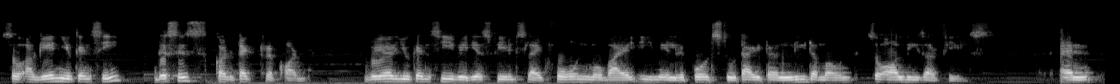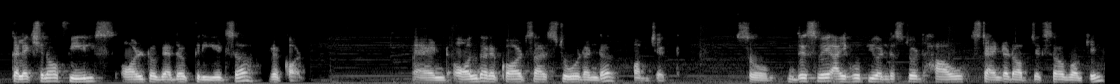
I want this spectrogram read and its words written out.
So again, you can see this is contact record where you can see various fields like phone, mobile, email, reports to title, lead amount. So all these are fields. And collection of fields all together creates a record. And all the records are stored under object. So this way, I hope you understood how standard objects are working.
